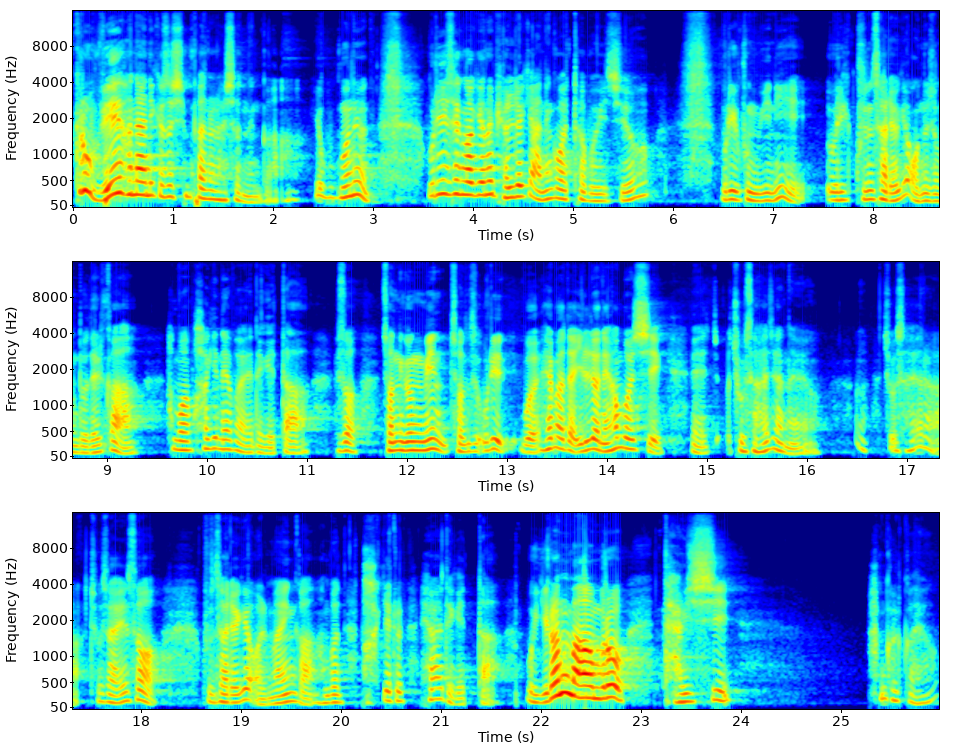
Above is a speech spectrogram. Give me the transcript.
그럼 왜 하나님께서 심판을 하셨는가? 이 부분은 우리 생각에는 별 얘기 아닌 것 같아 보이지요. 우리 국민이 우리 군사력이 어느 정도 될까 한번 확인해 봐야 되겠다. 그래서 전 국민 전수 우리 뭐 해마다 1년에 한 번씩 예, 조사하잖아요. 어, 조사해라. 조사해서 군사력이 얼마인가 한번 파기를 해야 되겠다. 뭐 이런 마음으로 다윗이 한 걸까요?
